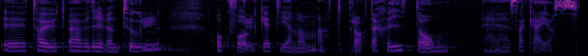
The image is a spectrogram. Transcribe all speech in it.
eh, ta ut överdriven tull och folket genom att prata skit om eh, Sackaios.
